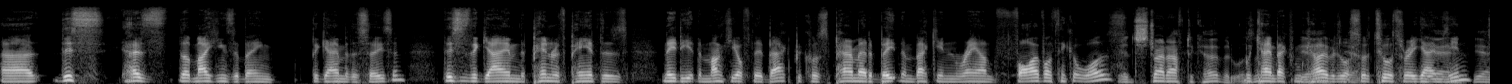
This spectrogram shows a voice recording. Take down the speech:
Uh, this has the makings of being the game of the season. This is the game the Penrith Panthers need to get the monkey off their back because Parramatta beat them back in round five, I think it was. It's straight after COVID, was we it? came back from Yeah, COVID, yeah. sort of two or three games Yeah, in. Yeah.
